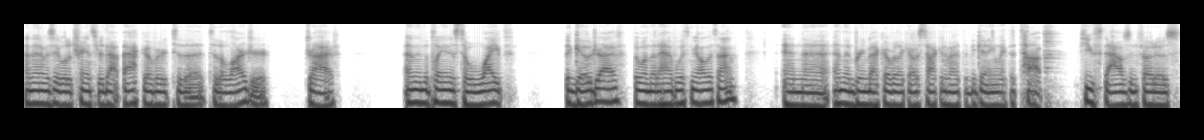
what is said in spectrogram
and then I was able to transfer that back over to the to the larger drive. And then the plan is to wipe the Go drive, the one that I have with me all the time, and uh, and then bring back over like I was talking about at the beginning, like the top few thousand photos,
